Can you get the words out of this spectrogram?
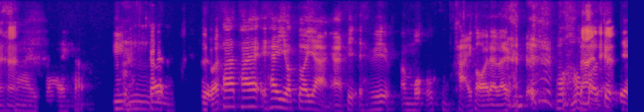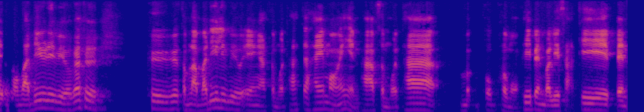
นะฮะใช่ใช่ครับอืมก็หรือว่าถ้าถ้าให้ยกตัวอย่างอะพี่พี่โมขายของอะไรกันโมได้โมเลยจุดเด่นของ Buddy Review ก็คือ คือสำหรับ Buddy Review เองอะสมมติถ้าจะให้มองให้เห็นภาพสมมติถ้า ผมพี่เป็นบริษัทที่เป็น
